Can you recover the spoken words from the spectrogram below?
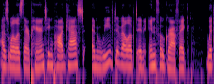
as well as their parenting podcast. And we've developed an infographic with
